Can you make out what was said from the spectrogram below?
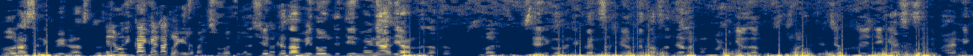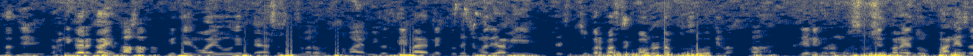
हो रासायनिक वेगळं असतं. त्याच्यामध्ये काय काय टाकलं गेलं पाहिजे सुरुवातीला? शेणखत आम्ही दोन ते तीन महिने आधी आणलं जातं. बरं. जेणेकरून जे कच्चं शेणखत असतं त्याला कम्पोस्ट केलं जातं. त्याच्यात जे गॅसेस बाहेर निघतात जे हानिकारक आहे. हा हा हा. मिथेन वायू वगैरे काय असं बरोबर तो बाहेर निघतो. तर ते बाहेर निघतो त्याच्यामध्ये आम्ही त्याची सुपर फॉस्फेट पावडर टाकतो सुरुवातीला. हा. जेणेकरून भुसभुशीतपणा येतो पाण्याचं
